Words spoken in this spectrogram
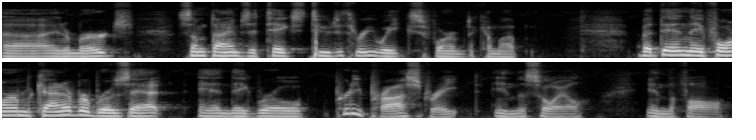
uh, and emerge. Sometimes it takes two to three weeks for them to come up. But then they form kind of a rosette and they grow pretty prostrate in the soil in the fall.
